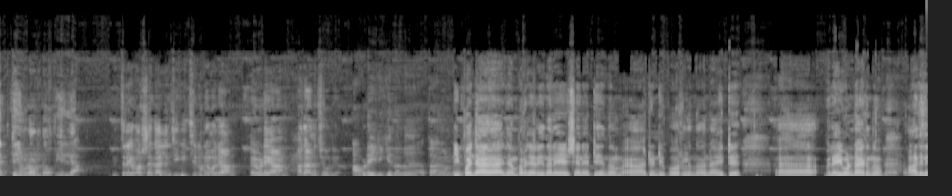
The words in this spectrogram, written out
വ്യക്തി ഇവിടെ ഉണ്ടോ? ഇല്ല. ഇത്രയും വർഷക്കാലം ജീവിച്ചിരുന്ന ഒരാൾ എവിടെയാണ്? അതാണ് ചോദ്യം. അവിടെ ഇരിക്കുന്നത് ഇപ്പൊ ഞാൻ ഞാൻ പറഞ്ഞു ഇന്നലെ ഏഷ്യാനെറ്റിൽ നിന്നും ട്വന്റി ഫോറിൽ നിന്നും നൈറ്റ് ലൈവ് ഉണ്ടായിരുന്നു. അതിൽ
